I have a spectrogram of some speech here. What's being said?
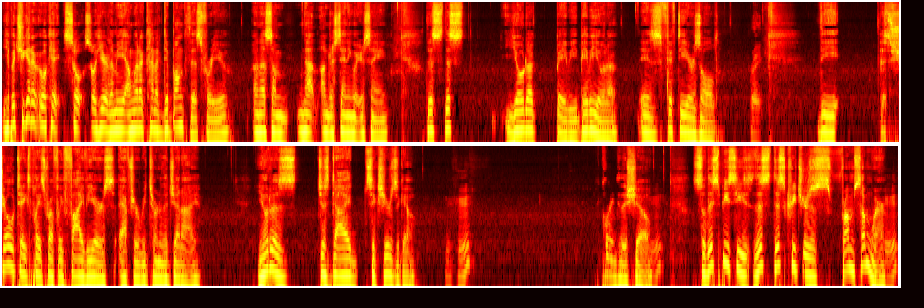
Yeah, but you gotta okay. So so here, let me. I'm gonna kind of debunk this for you, unless I'm not understanding what you're saying. This this Yoda baby, baby Yoda, is 50 years old. Right. The the show takes place roughly five years after Return of the Jedi. Yoda's just died six years ago, hmm according to the show. Mhm. So this species, this this creature's from somewhere. Mhm.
